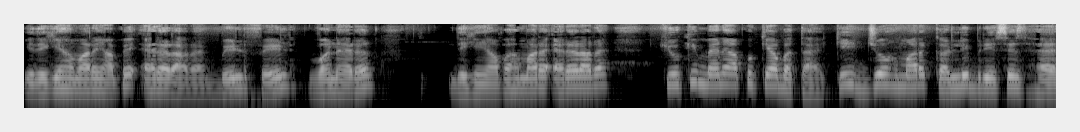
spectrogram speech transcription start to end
ये देखिए, हमारे यहाँ पे एरर आ रहा है। बिल्ड फेल्ड वन एरर देखिए, यहाँ पर हमारा एरर आ रहा है, क्योंकि मैंने आपको क्या बताया कि जो हमारा कर्ली ब्रेसेस है,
